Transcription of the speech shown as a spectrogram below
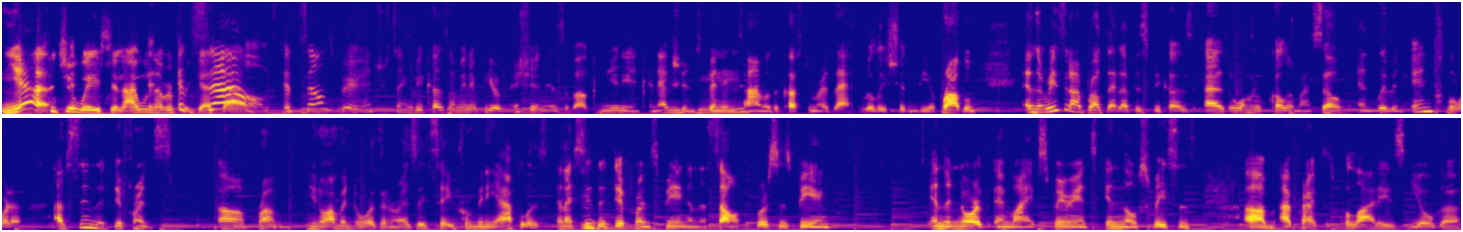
yeah situation. I will never forget it sounds, that. It sounds very interesting because I mean, if your mission is about community and connection, mm-hmm. spending time with the customer, that really shouldn't be a problem. And the reason I brought that up is because as a woman of color myself and living in Florida, I've seen the difference um, from, you know, I'm a northerner, as they say, from Minneapolis, and I see Mm-hmm. the difference being in the South versus being in the North and my experience in those spaces. Um, I practice Pilates, yoga.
